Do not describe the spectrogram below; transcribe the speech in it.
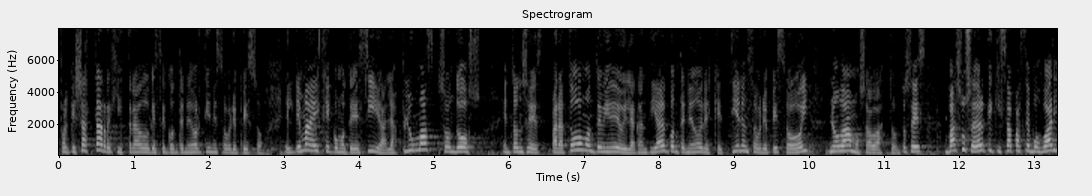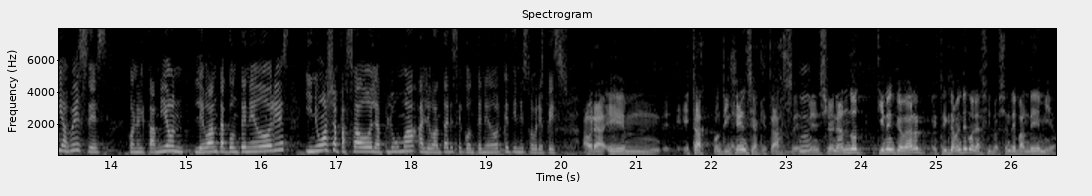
porque ya está registrado que ese contenedor tiene sobrepeso. El tema es que, como te decía, las plumas son dos. Entonces, para todo Montevideo y la cantidad de contenedores que tienen sobrepeso hoy, no damos abasto. Entonces, va a suceder que quizá pasemos varias veces con el camión levanta contenedores y no haya pasado la pluma a levantar ese contenedor que tiene sobrepeso. Ahora, eh, estas contingencias que estás eh, mencionando tienen que ver estrictamente con la situación de pandemia.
